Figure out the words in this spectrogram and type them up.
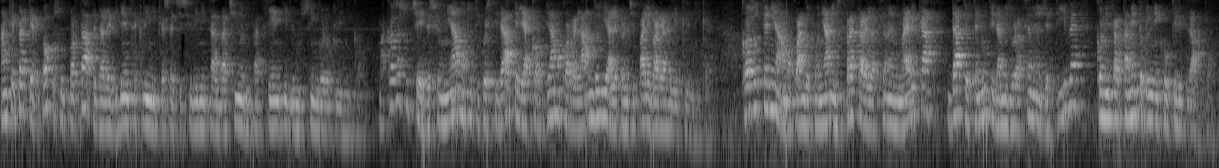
anche perché poco supportate dalle evidenze cliniche se ci si limita al bacino di pazienti di un singolo clinico. Ma cosa succede se uniamo tutti questi dati e li accorpiamo correlandoli alle principali variabili cliniche? Cosa otteniamo quando poniamo in stretta relazione numerica dati ottenuti da misurazioni oggettive con il trattamento clinico utilizzato?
